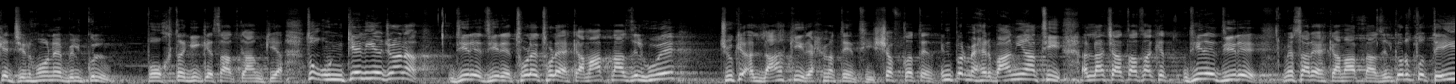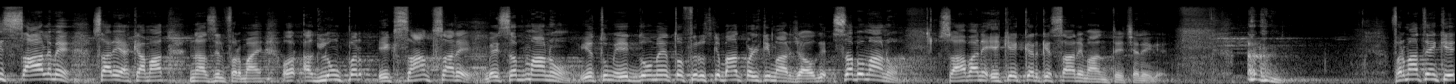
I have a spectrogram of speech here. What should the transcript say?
कि जिन्होंने बिल्कुल पोख्तगी के साथ काम किया। तो उनके लिए जो है ना, धीरे धीरे थोड़े थोड़े अहकाम नाजिल हुए। चूँकि अल्लाह की रहमतें थी, शफ़क़तें, इन पर मेहरबानियाँ थी। अल्लाह चाहता था कि धीरे धीरे मैं सारे अहकाम नाजिल करूँ तो तेईस साल में सारे अहकाम नाजिल फरमाए। और अगलों पर एक साथ सारे, भाई सब मानो, ये तुम एक दो में तो फिर उसके बाद पलटी मार जाओगे। सब मानो। साहबा ने एक एक करके सारे मानते चले गए। फरमाते हैं कि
